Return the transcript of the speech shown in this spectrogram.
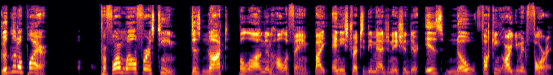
Good little player. Performed well for his team does not belong in the Hall of Fame by any stretch of the imagination. There is no fucking argument for it.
